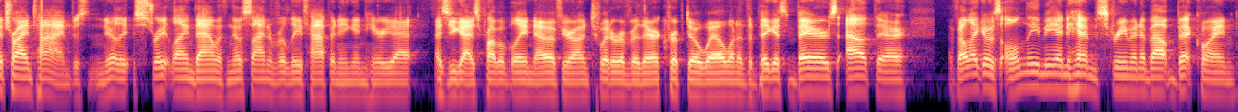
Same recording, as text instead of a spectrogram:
a trying time. Just nearly straight line down with no sign of relief happening in here yet. As you guys probably know, if you're on Twitter over there, Crypto Whale, one of the biggest bears out there. I felt like it was only me and him screaming about Bitcoin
